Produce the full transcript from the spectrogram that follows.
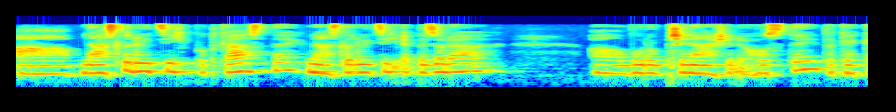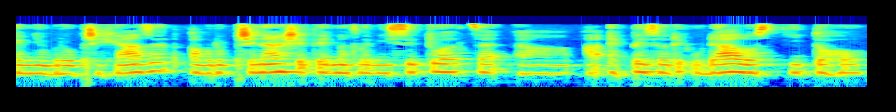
A v následujících podcastech, v následujících epizodách budu přinášet hosty, tak jak ke mně budou přicházet a budu přinášet jednotlivé situace a, a epizody událostí toho,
